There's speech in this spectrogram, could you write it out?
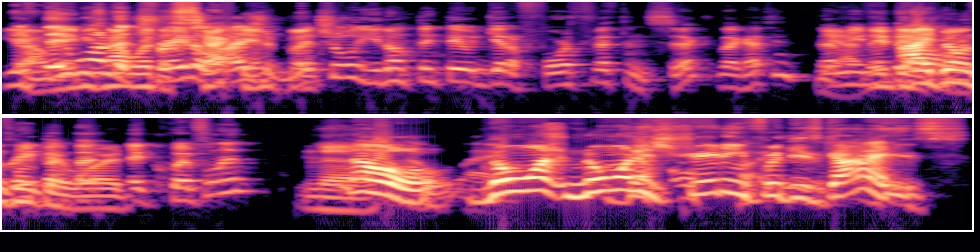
you know if they maybe wanted not to worth a trade second, Elijah but Mitchell, you don't think they would get a fourth, fifth, and sixth? Like I think. Yeah, I mean, they maybe I don't think they but the would. Equivalent. No. No, way. no one, no one is No trading for these guys.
